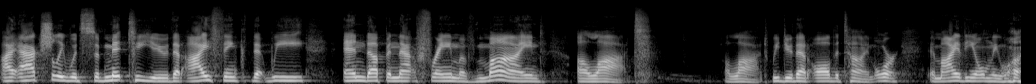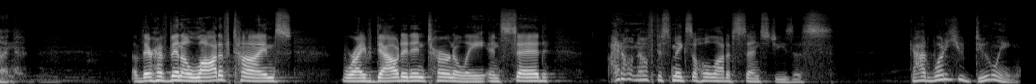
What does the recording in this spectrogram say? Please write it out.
I actually would submit to you that I think that we end up in that frame of mind a lot. A lot. We do that all the time. Or am I the only one? Uh, there have been a lot of times where I've doubted internally and said, I don't know if this makes a whole lot of sense, Jesus. God, what are you doing?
